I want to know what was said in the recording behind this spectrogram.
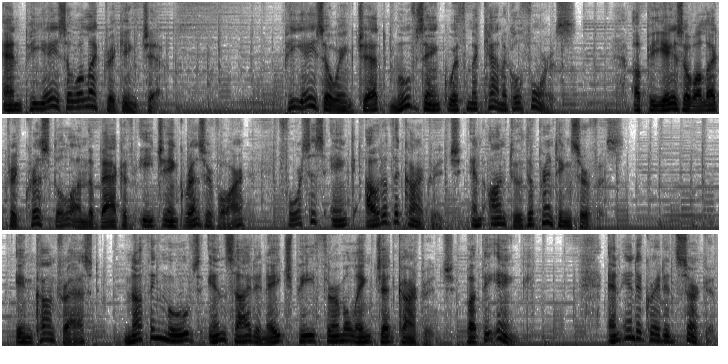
and piezoelectric inkjet. Piezo inkjet moves ink with mechanical force. A piezoelectric crystal on the back of each ink reservoir forces ink out of the cartridge and onto the printing surface. In contrast, Nothing moves inside an HP thermal inkjet cartridge but the ink. An integrated circuit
